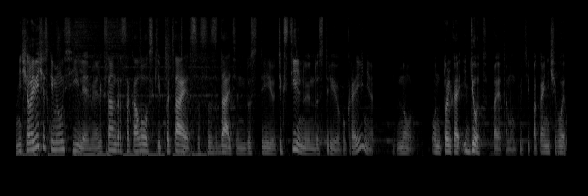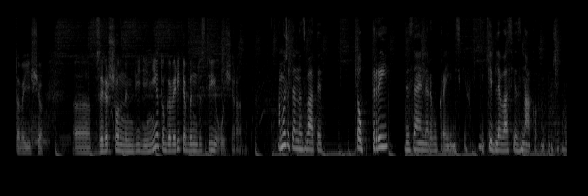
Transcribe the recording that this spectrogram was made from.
нечеловеческими усилиями Александр Соколовский пытается создать индустрию, текстильную индустрию в Украине, ну, он только идет по этому пути. Пока ничего этого еще в завершенном виде нету, говорить об индустрии очень рано. А можете назвати топ-3 дизайнерів українських, які для вас є знаковими, можливо?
